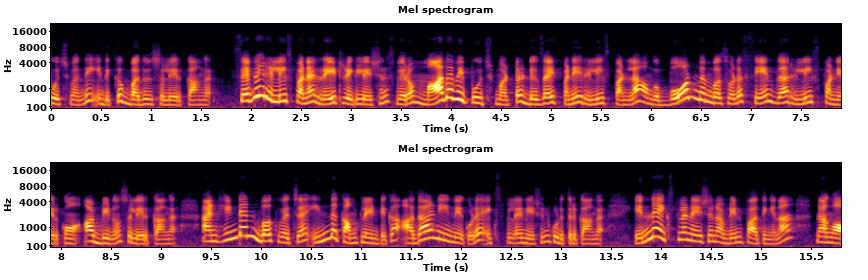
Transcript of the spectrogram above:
பூச் வந்து இதுக்கு பதில் சொல்லியிருக்காங்க. செபி ரிலீஸ் பண்ண ரேட் ரெகுலேஷன்ஸ் வெறும் மாதவி பூச் மட்டும் டிசைட் பண்ணி ரிலீஸ் பண்ணல. அவங்க போர்ட் மெம்பர்ஸோட சேர்ந்து தான் ரிலீஸ் பண்ணியிருக்கோம் அப்படின்னு சொல்லியிருக்காங்க. அண்ட் ஹிண்டன்பர்க் வச்ச இந்த கம்ப்ளைண்ட்டுக்கு அதானியுமே கூட எக்ஸ்பிளனேஷன் கொடுத்துருக்காங்க. என்ன எக்ஸ்பிளனேஷன் அப்படின்னு பார்த்தீங்கன்னா நாங்கள்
